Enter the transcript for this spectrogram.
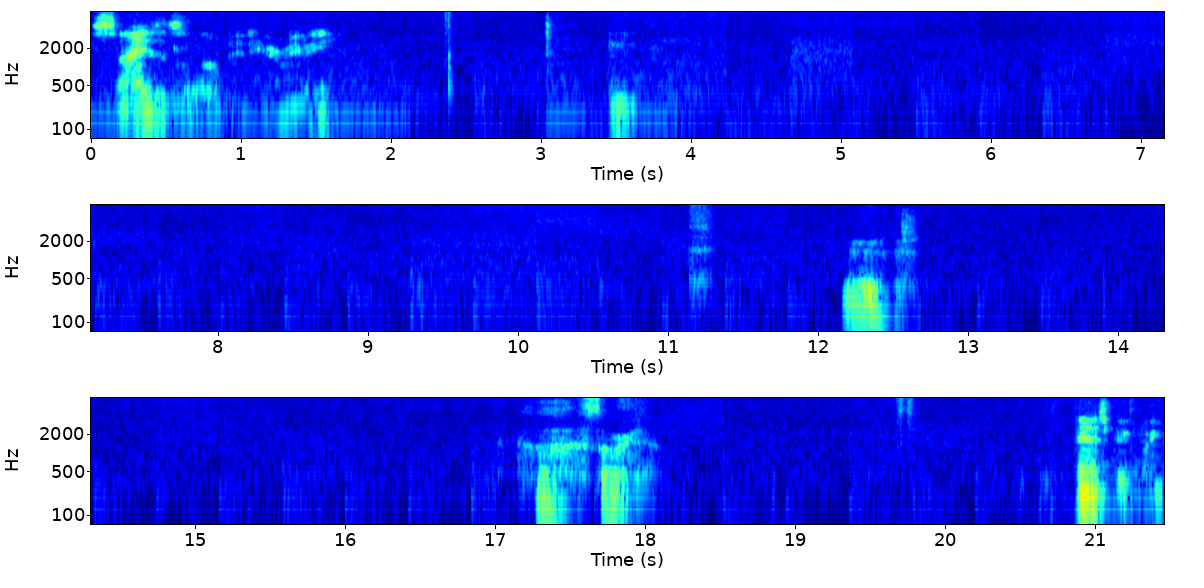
Sizes a little bit here, maybe. Sorry. Yeah, it's pretty fine.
